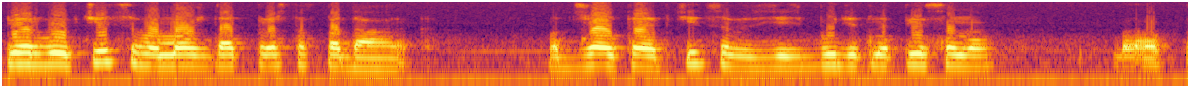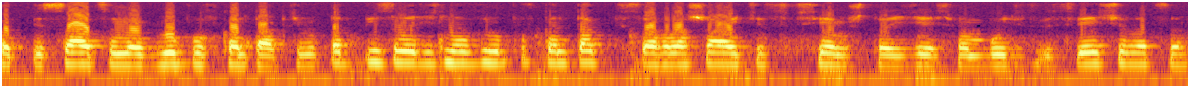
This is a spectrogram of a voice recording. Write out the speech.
Первую птицу вы можете дать просто в подарок. Вот желтая птица, здесь будет написано э, подписаться на группу ВКонтакте. Вы подписываетесь на группу ВКонтакте, соглашаетесь всем, что здесь вам будет высвечиваться.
